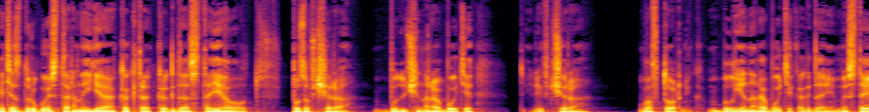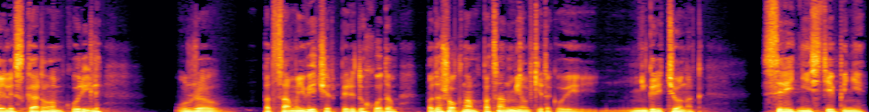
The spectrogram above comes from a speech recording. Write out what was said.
Хотя, с другой стороны, я как-то, когда стоял вот позавчера, будучи на работе, или вчера, во вторник, был я на работе, когда мы стояли с Карлом, курили, уже под самый вечер, перед уходом, подошел к нам пацан мелкий такой, негритенок, средней степени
